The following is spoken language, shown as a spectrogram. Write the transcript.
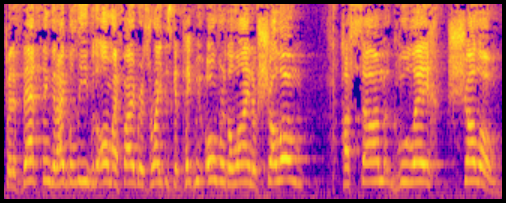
but if that thing that I believe with all my fiber is right, is going to take me over the line of shalom, hasam gvulech shalom.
